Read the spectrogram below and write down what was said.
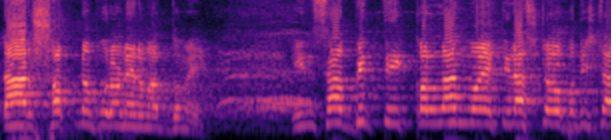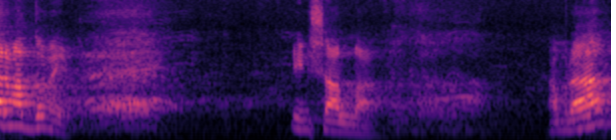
তার স্বপ্ন পূরণের মাধ্যমে। ইনসাফ ভিত্তিক কল্যাণময় একটি রাষ্ট্র প্রতিষ্ঠার মাধ্যমে। ইনশাআল্লাহ। আমরা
